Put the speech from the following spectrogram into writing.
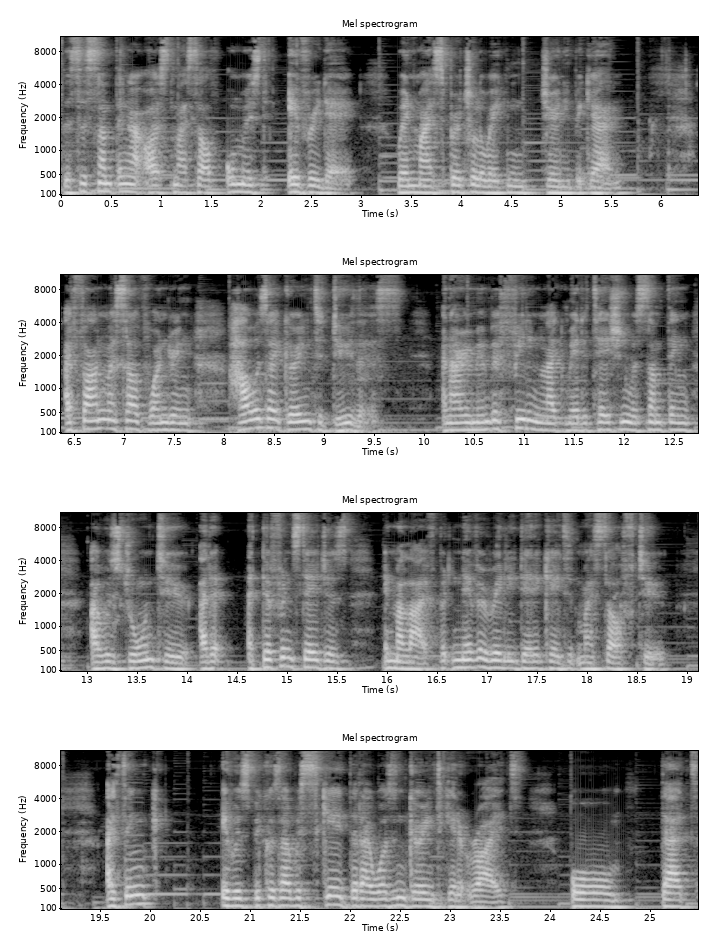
this is something I asked myself almost every day when my spiritual awakening journey began. I found myself wondering, how was I going to do this? And I remember feeling like meditation was something I was drawn to at, a, at different stages in my life, but never really dedicated myself to. I think it was because I was scared that I wasn't going to get it right or that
